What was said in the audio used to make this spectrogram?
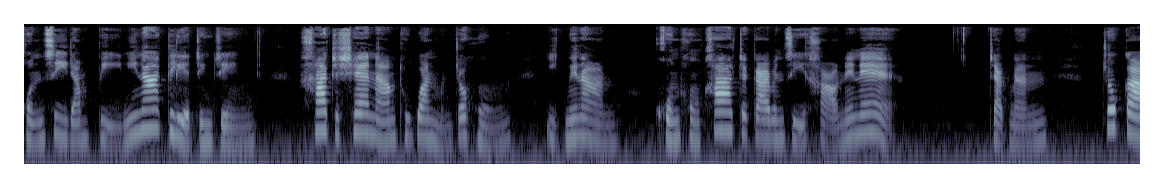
ขนสีดำปีนี่น่าเกลียดจริงๆ ข้าจะแช่น้ำทุกวันเหมือนเจ้าหง อีกไม่นาน ขนของข้าจะกลายเป็นสีขาวแน่ๆ จากนั้นเจ้ากา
